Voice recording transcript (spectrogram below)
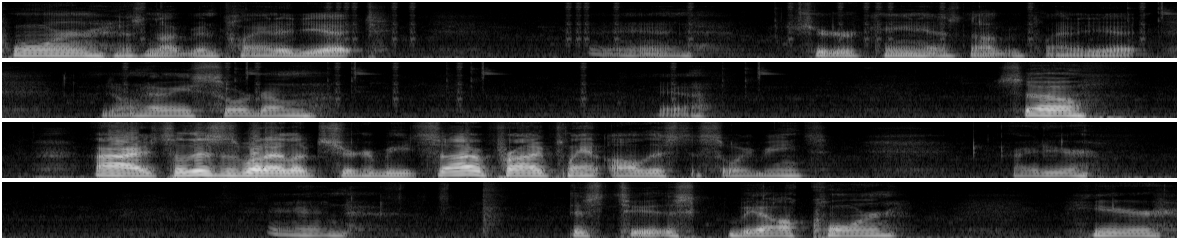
Corn has not been planted yet. And sugar cane has not been planted yet. I don't have any sorghum. Yeah. So, all right, so this is what I love to sugar beets. So I would probably plant all this to soybeans right here. And this too, this will be all corn here,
